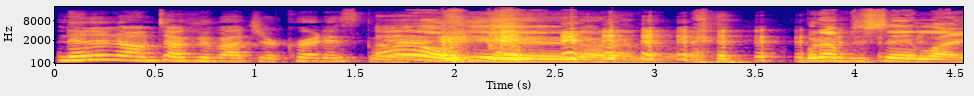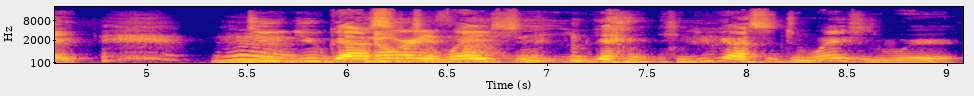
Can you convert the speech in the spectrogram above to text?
No, no, no. I'm talking about your credit score. Oh yeah, no, no, no. but I'm just saying, like, you you got situations, you got you got situations where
